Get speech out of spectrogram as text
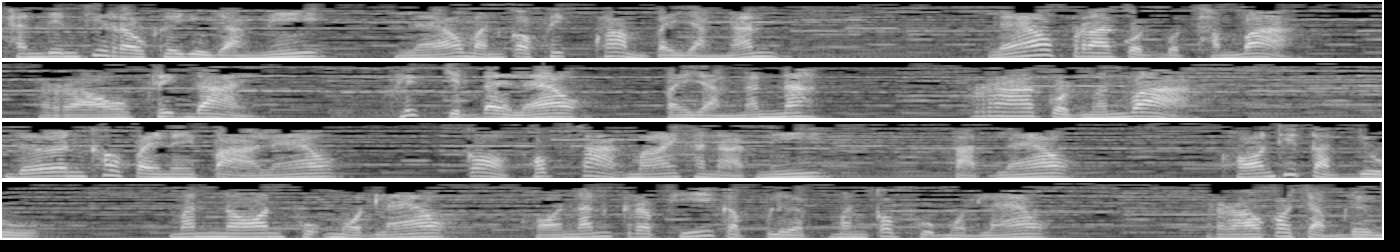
แผ่นดินที่เราเคยอยู่อย่างนี้ แล้วมันก็พลิกคว่ำไปอย่างนั้น แล้วปรากฏบทธรรมว่า เราพลิกได้ พลิกจิตได้แล้วไปอย่างนั้นนะ ปรากฏเหมือนว่า เดินเข้าไปในป่าแล้ว ก็พบซากไม้ขนาดนี้ ตัดแล้วขอนที่ตัดอยู่ มันนอนผุหมดแล้ว ขอนนั้นกระพี้กับเปลือกมันก็ผุหมดแล้ว เราก็จับดึง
